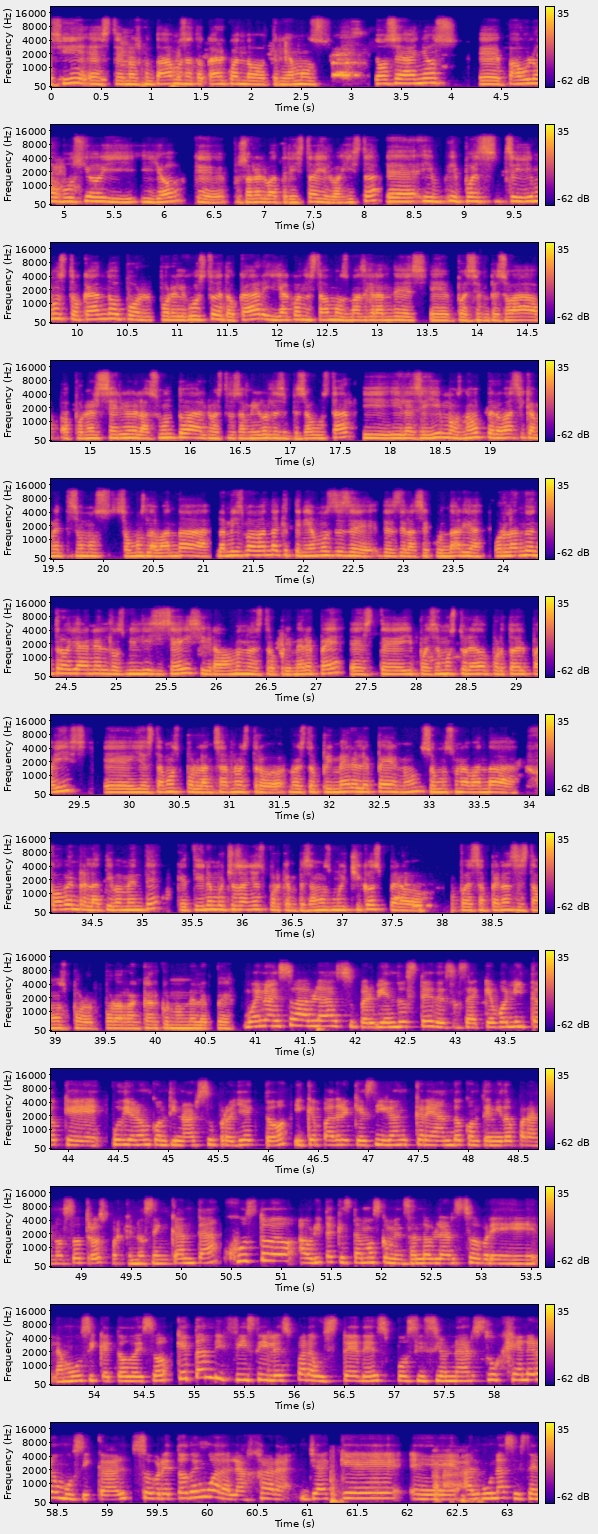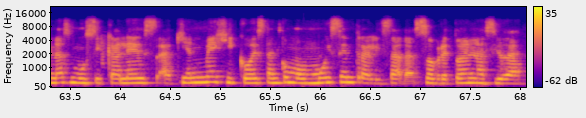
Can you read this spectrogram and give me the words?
Sí, este, nos juntábamos a tocar cuando teníamos 12 años eh, Paulo Bucio y, yo, que pues son el baterista y el bajista. Eh, y, pues seguimos tocando por, por el gusto de tocar y ya cuando estábamos más grandes, eh, pues empezó a, poner serio el asunto, a nuestros amigos les empezó a gustar y, le seguimos, ¿no? Pero básicamente somos, somos la banda, la misma banda que teníamos desde, desde la secundaria. Orlando entró ya en el 2016 y grabamos nuestro primer EP, este, y pues hemos tureado por todo el país y estamos por lanzar nuestro, nuestro primer LP, ¿no? Somos una banda joven joven relativamente, que tiene muchos años porque empezamos muy chicos, pero pues apenas estamos por, por arrancar con un LP. Bueno, eso habla súper bien de ustedes, o sea, qué bonito que pudieron continuar su proyecto y qué padre que sigan creando contenido para nosotros porque nos encanta. Justo ahorita que estamos comenzando a hablar sobre la música y todo eso, ¿qué tan difícil es para ustedes posicionar su género musical, sobre todo en Guadalajara, ya que eh, algunas escenas musicales aquí en México están como muy centralizadas, sobre todo en la ciudad?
